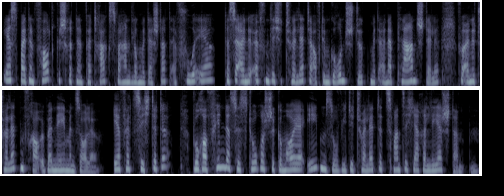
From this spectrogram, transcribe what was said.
Erst bei den fortgeschrittenen Vertragsverhandlungen mit der Stadt erfuhr er, dass er eine öffentliche Toilette auf dem Grundstück mit einer Planstelle für eine Toilettenfrau übernehmen solle. Er verzichtete, woraufhin das historische Gemäuer ebenso wie die Toilette 20 Jahre leer standen.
